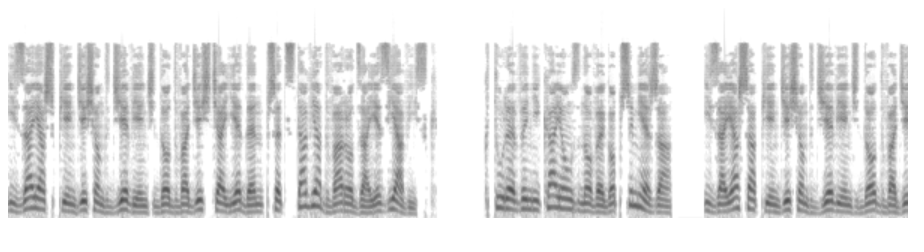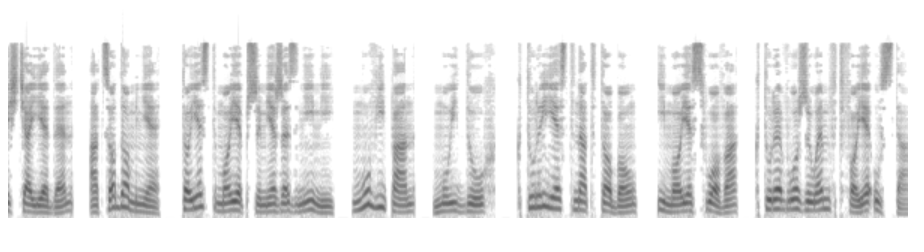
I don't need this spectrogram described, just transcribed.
Izajasz 59 do 21 przedstawia dwa rodzaje zjawisk które wynikają z Nowego Przymierza. Izajasza 59 do 21, a co do mnie, to jest moje przymierze z nimi, mówi Pan, mój duch, który jest nad tobą, i moje słowa, które włożyłem w twoje usta.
